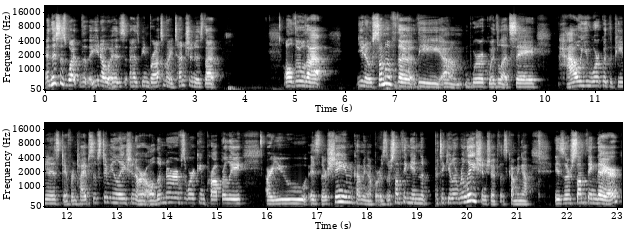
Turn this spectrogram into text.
And this is what the, you know has has been brought to my attention is that although that you know some of the the um, work with let's say how you work with the penis different types of stimulation are all the nerves working properly? Are you is there shame coming up or is there something in the particular relationship that's coming up? Is there something there?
